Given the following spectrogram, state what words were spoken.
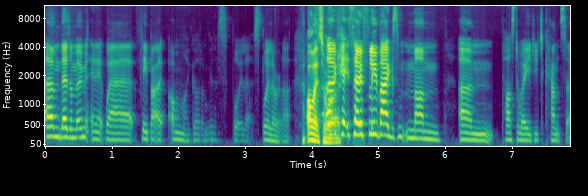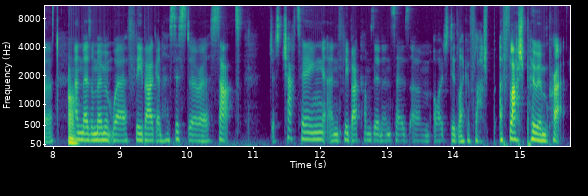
um, there's a moment in it where Fleabag. Oh my god, I'm gonna spoil it. Spoiler alert. Oh, it's alright. Okay, so Fleabag's mum um passed away due to cancer, Oh. and there's a moment where Fleabag and her sister are sat just chatting, and Fleabag comes in and says, um, "Oh, I just did like a flash a flash poo in prep."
